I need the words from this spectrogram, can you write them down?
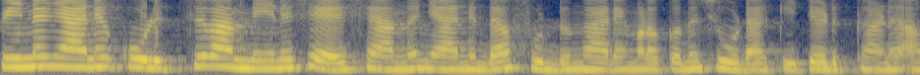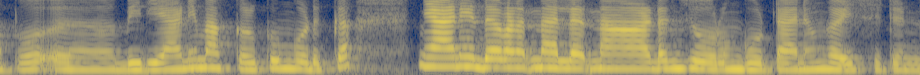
പിന്നെ ഞാൻ കുളിച്ച് വന്നതിന് ശേഷമാണ് ഞാനിതാ ഫുഡും കാര്യങ്ങളൊക്കെ ഒന്ന് ചൂടാക്കിയിട്ട് എടുക്കുകയാണ് അപ്പോൾ ബിരിയാണി മക്കൾക്കും കൊടുക്കുക ഞാനിതാ നല്ല നാടൻ ചോറും കൂട്ടാനും കഴിച്ചിട്ടുണ്ട്.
